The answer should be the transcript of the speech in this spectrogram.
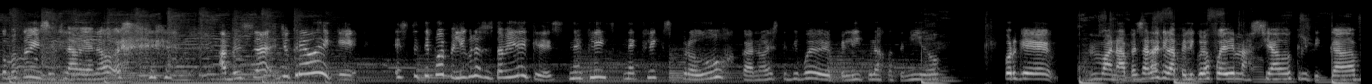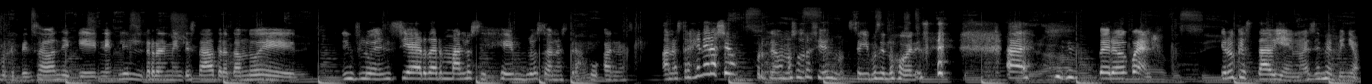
Como tú dices, Claudia, ¿no? a pesar, yo creo de que este tipo de películas está bien que Netflix, Netflix produzca, ¿no? Este tipo de películas, contenido, porque, bueno, a pesar de que la película fue demasiado criticada porque pensaban de que Netflix realmente estaba tratando de influenciar, dar malos ejemplos a nuestra, a, nuestra generación, porque nosotros seguimos siendo jóvenes. Ah, pero bueno, creo que está bien, ¿no? Esa es mi opinión.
